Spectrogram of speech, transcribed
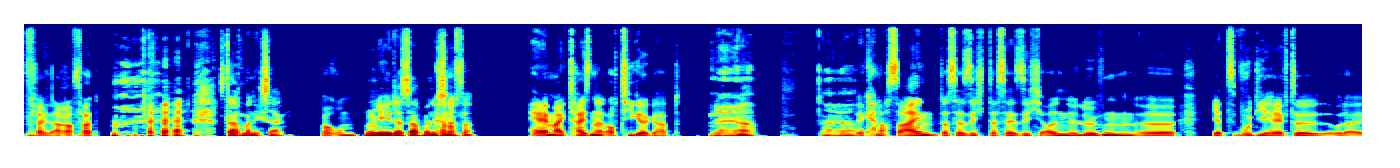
Vielleicht Arafat? das darf man nicht sagen. Warum? Nee, das darf man nicht Kann sagen. Hä, Mike Tyson hat auch Tiger gehabt. Naja. Naja. Er kann auch sein, dass er sich, dass er sich eine Löwen äh, jetzt, wo die Hälfte oder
